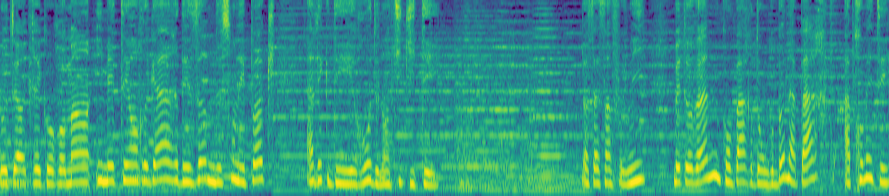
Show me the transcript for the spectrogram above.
L'auteur gréco-romain y mettait en regard des hommes de son époque avec des héros de l'Antiquité. Dans sa symphonie, Beethoven compare donc Bonaparte à Prométhée,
